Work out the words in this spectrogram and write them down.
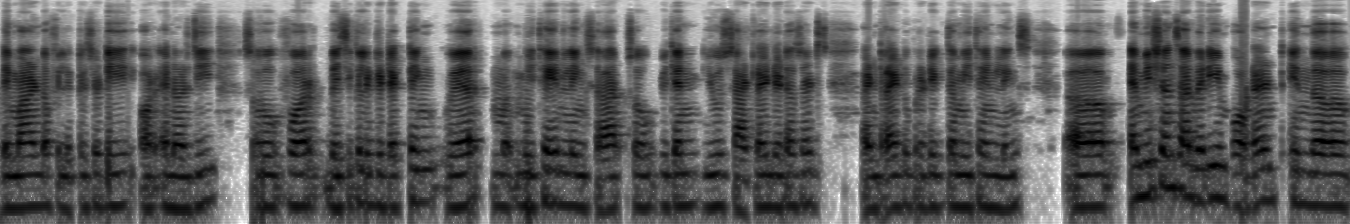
demand of electricity or energy. So for basically detecting where methane links are. So we can use satellite data sets and try to predict the methane links. Uh, emissions are very important in the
